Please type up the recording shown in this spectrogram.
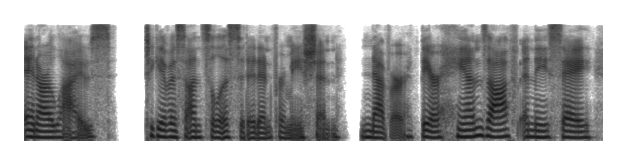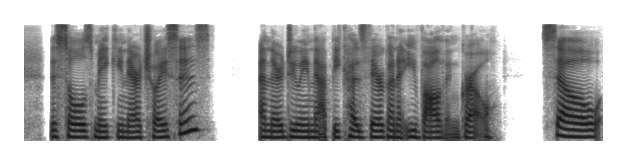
in our lives to give us unsolicited information. Never. They are hands off and they say the soul's making their choices and they're doing that because they're going to evolve and grow. So,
